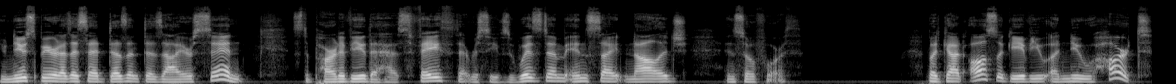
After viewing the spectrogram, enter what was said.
Your new spirit, as I said, doesn't desire sin. It's the part of you that has faith, that receives wisdom, insight, knowledge, and so forth. But God also gave you a new heart,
